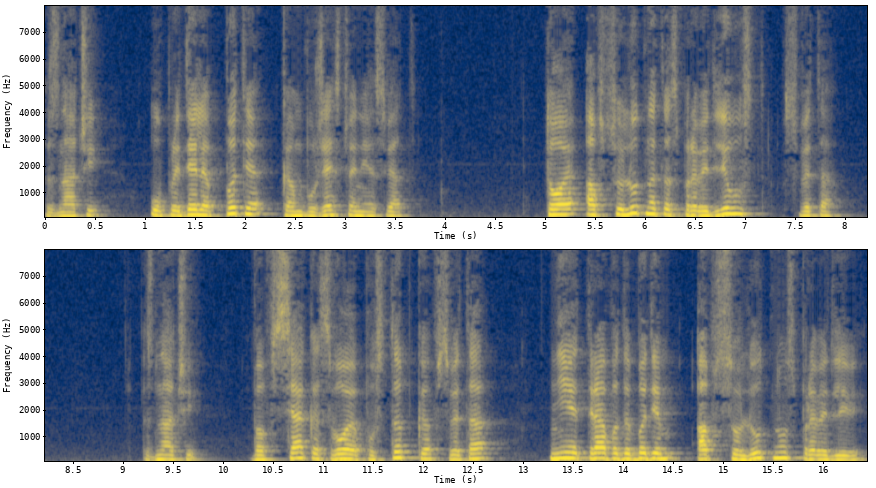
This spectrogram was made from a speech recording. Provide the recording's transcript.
значи определя пътя към Божествения свят. То е абсолютната справедливост в света. Значи, във всяка своя постъпка в света, ние трябва да бъдем абсолютно справедливи.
